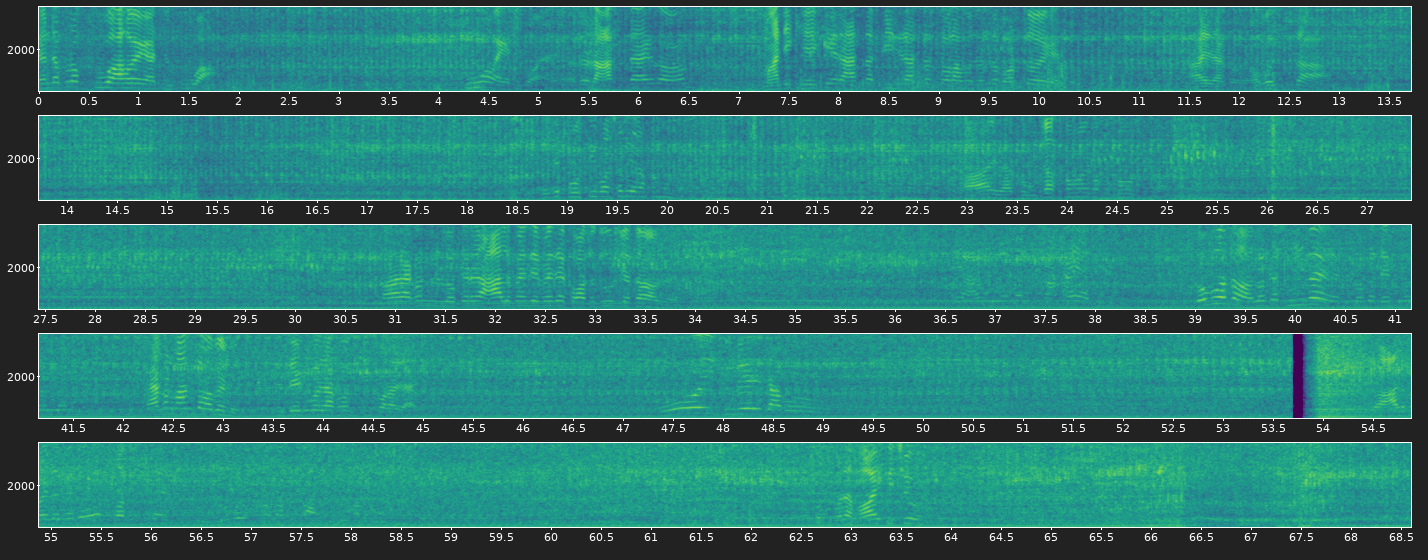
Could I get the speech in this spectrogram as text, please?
এখানটা পুরো কুয়া হয়ে গেছে, কুয়া। কুয়া হয়ে গেছে, কুয়া। রাস্তা একদম। মাটি খেয়ে খেয়ে রাস্তা, পিচ রাস্তার তলা পর্যন্ত গর্ত হয়ে গেছে। আর দেখো, অবস্থা। এই যে প্রতি বছরই এরকম হয়। আয় দেখো উঠার সময় কত সমস্যা। আর এখন লোকের আল বেঁধে বেঁধে কত দূর যেতে হবে? তবুও তো লোকে শুনবে লোকে দেখবে এখন মানতে হবে না দেখব এখন কি করা যায়। ওই দূরে যাব। আল বেঁধে বেঁধে কত দূরে করে হয় কিছু।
